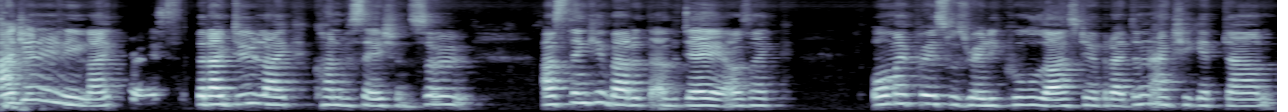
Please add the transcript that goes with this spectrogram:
I genuinely like press, but I do like conversation. So I was thinking about it the other day. I was like, all my press was really cool last year, but I didn't actually get down,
